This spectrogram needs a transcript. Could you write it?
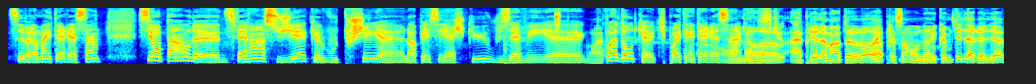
C'est vraiment intéressant. Si on parle de différents sujets que vous touchez à l'APCHQ, vous avez euh, Ouais. quoi d'autre qui pourrait être intéressant On qu'on a, discute? après le mentorat, Ouais. après ça, on a un comité de la relève.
